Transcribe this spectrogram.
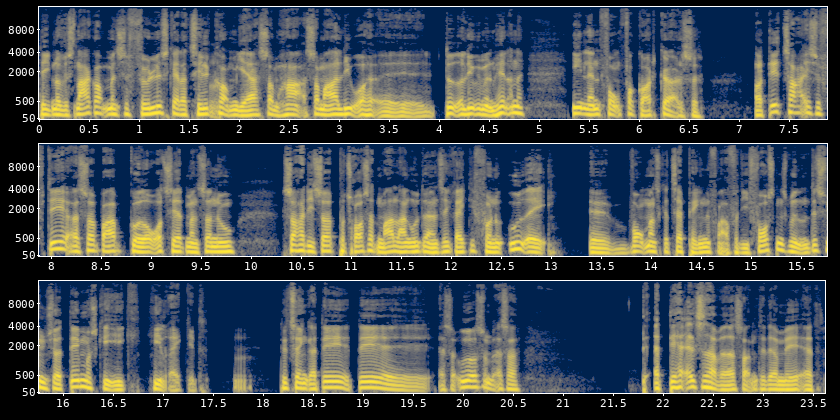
er ikke noget, vi snakker om, men selvfølgelig skal der tilkomme jer, som har så meget liv og, øh, død og liv imellem hænderne, en eller anden form for godtgørelse. Og det tager I så, det er så bare gået over til, at man så nu, så har de så på trods af den meget lange uddannelse ikke rigtig fundet ud af, øh, hvor man skal tage pengene fra. Fordi forskningsmidlen, det synes jeg, det er måske ikke helt rigtigt. Mm. Det tænker jeg, det, det øh, altså udover som, altså, det, at det har altid har været sådan, det der med, at,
